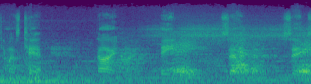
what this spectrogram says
T-minus 10, 9, 8, 7, 6,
